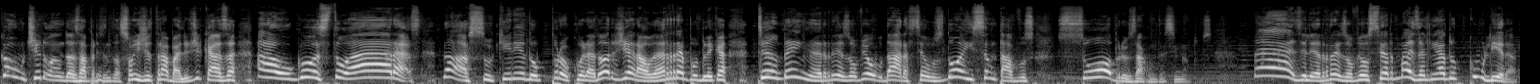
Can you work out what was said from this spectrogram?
Continuando as apresentações de trabalho de casa, Augusto Aras, nosso querido Procurador-Geral da República, também resolveu dar seus dois centavos sobre os acontecimentos. Mas ele resolveu ser mais alinhado com Lira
